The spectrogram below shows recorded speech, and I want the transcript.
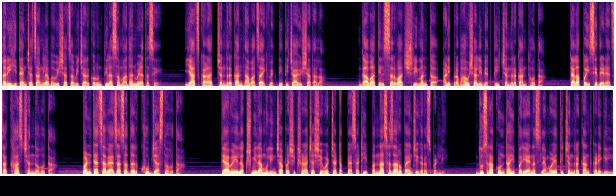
तरीही त्यांच्या चांगल्या भविष्याचा विचार करून तिला समाधान मिळत असे. याच काळात चंद्रकांत नावाचा एक व्यक्ती तिच्या आयुष्यात आला. गावातील सर्वात श्रीमंत आणि प्रभावशाली व्यक्ती चंद्रकांत होता. त्याला पैसे देण्याचा खास छंद होता. पण त्याचा व्याजाचा दर खूप जास्त होता. त्यावेळी लक्ष्मीला मुलींच्या प्रशिक्षणाच्या शेवटच्या टप्प्यासाठी पन्नास हजार रुपयांची गरज पडली. दुसरा कोणताही पर्याय नसल्यामुळे ती चंद्रकांतकडे गेली.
